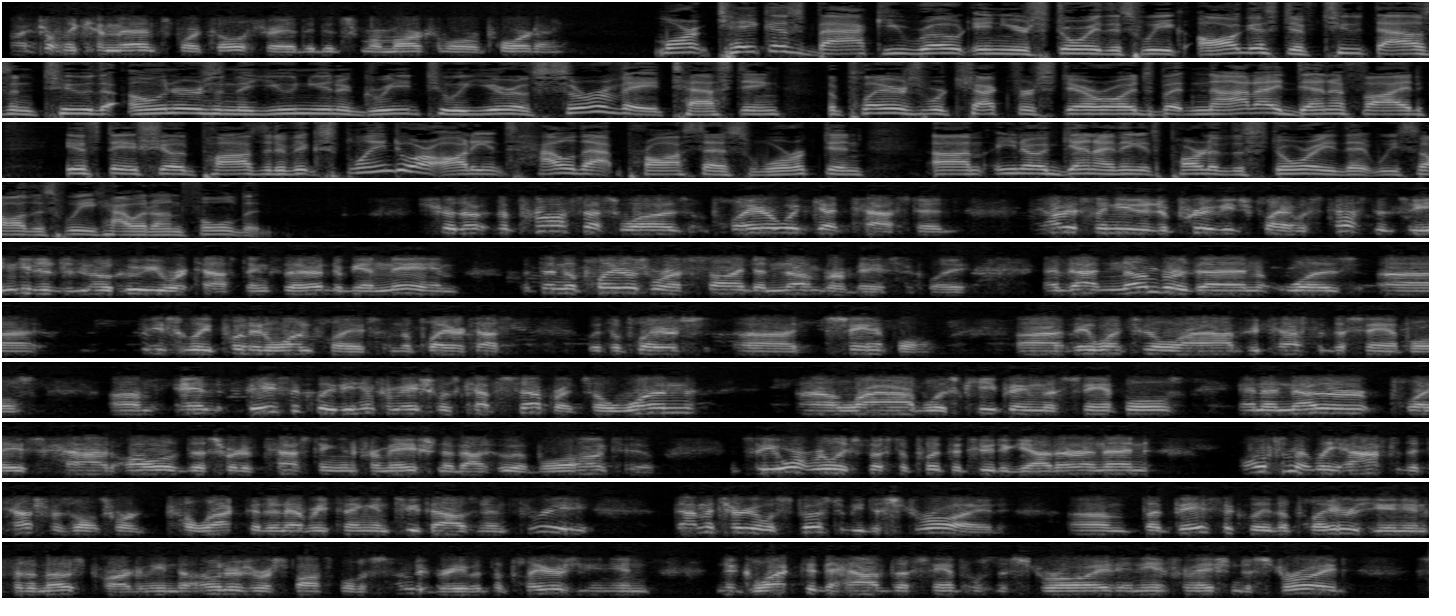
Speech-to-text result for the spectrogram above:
I certainly commend Sports Illustrated. They did some remarkable reporting. Mark, take us back. You wrote in your story this week, August of 2002, the owners and the union agreed to a year of survey testing. The players were checked for steroids, but not identified if they showed positive. Explain to our audience how that process worked. And, um, you know, again, I think it's part of the story that we saw this week, how it unfolded. Sure. The, the process was a player would get tested. They obviously needed to prove each player was tested, so you needed to know who you were testing, so there had to be a name. But then the players were assigned a number, basically. And that number then was uh, basically put in one place in the player test with the player's uh, sample. Uh, they went to the lab who tested the samples. Um, and basically, the information was kept separate. So one uh, lab was keeping the samples, and another place had all of the sort of testing information about who it belonged to. So you weren't really supposed to put the two together. And then ultimately, after the test results were collected and everything in 2003, that material was supposed to be destroyed. Um, but basically, the players' union, for the most part, I mean, the owners are responsible to some degree, but the players' union neglected to have the samples destroyed and the information destroyed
